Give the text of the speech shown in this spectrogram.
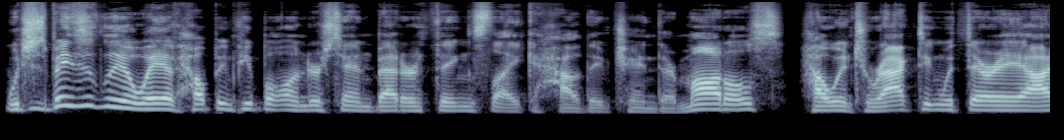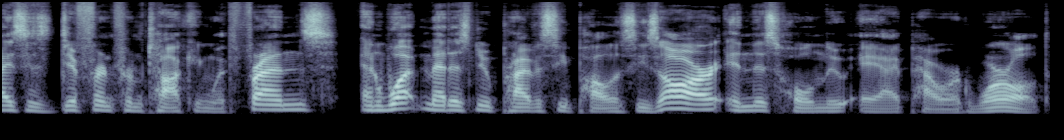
which is basically a way of helping people understand better things like how they've trained their models, how interacting with their AIs is different from talking with friends, and what Meta's new privacy policies are in this whole new AI powered world.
